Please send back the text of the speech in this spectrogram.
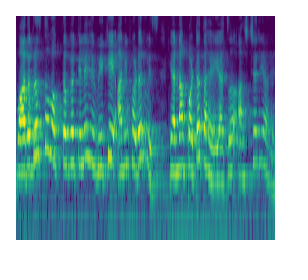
वादग्रस्त वक्तव्य केले हे विखे आणि फडणवीस यांना पटत आहे याचं आश्चर्य आहे.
